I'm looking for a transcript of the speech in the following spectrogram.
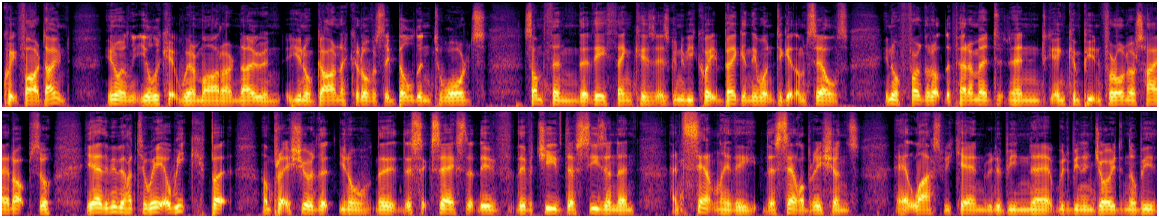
quite far down. You know, you look at where Marr are now, and you know Garnock are obviously building towards something that they think is, is going to be quite big, and they want to get themselves, you know, further up the pyramid and, and competing for honours higher up. So yeah, they maybe had to wait a week, but I'm pretty sure that you know the the success that they've they've achieved this season, and and certainly the the celebrations uh, last weekend would have been uh, would have been enjoyed, and they'll be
